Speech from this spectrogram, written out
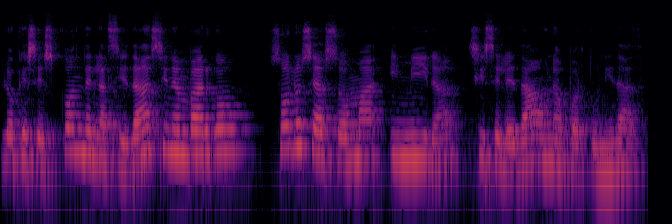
Lo que se esconde en la ciudad, sin embargo, solo se asoma y mira si se le da una oportunidad.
